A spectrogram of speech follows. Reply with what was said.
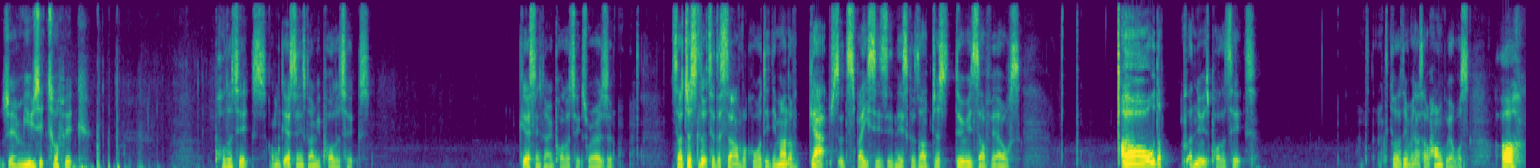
Was it a music topic? Politics? I'm guessing it's going to be politics. i guessing it's going to be politics. Where is it? So I just looked at the sound recording. The amount of gaps and spaces in this because I'm just doing something else. Oh, the, I knew it was politics. Because I didn't realize how hungry I was. Oh,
